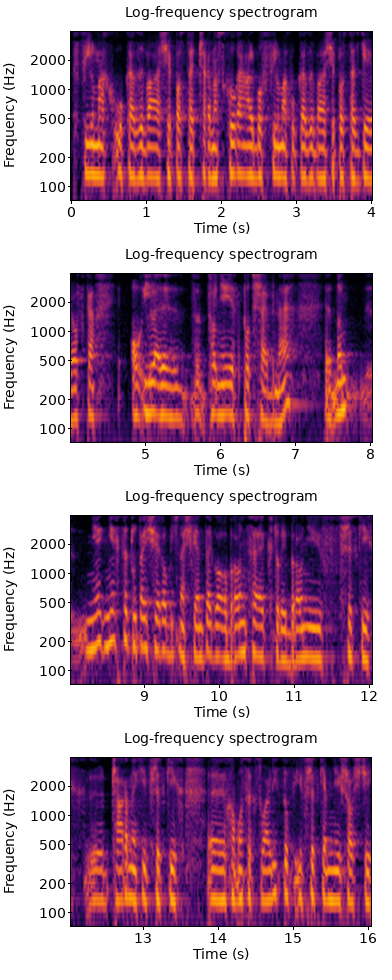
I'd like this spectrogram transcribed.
w filmach ukazywała się postać czarnoskóra albo w filmach ukazywała się postać gejowska, o ile to nie jest potrzebne. No, nie, nie chcę tutaj się robić na świętego obrońcę, który broni wszystkich y, czarnych i wszystkich y, homoseksualistów i wszystkie mniejszości,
